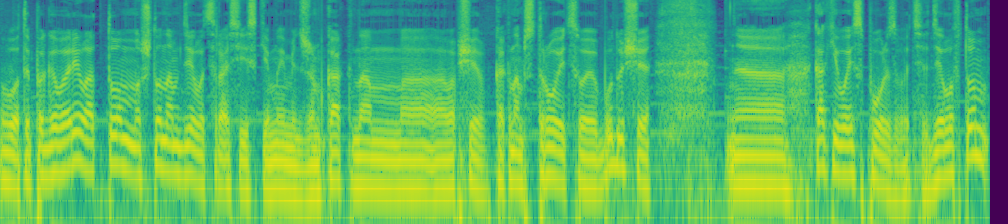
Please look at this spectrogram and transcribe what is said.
Вот, и поговорил о том, что нам делать с российским имиджем, как нам э, вообще, как нам строить свое будущее, э, как его использовать. Дело в том,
